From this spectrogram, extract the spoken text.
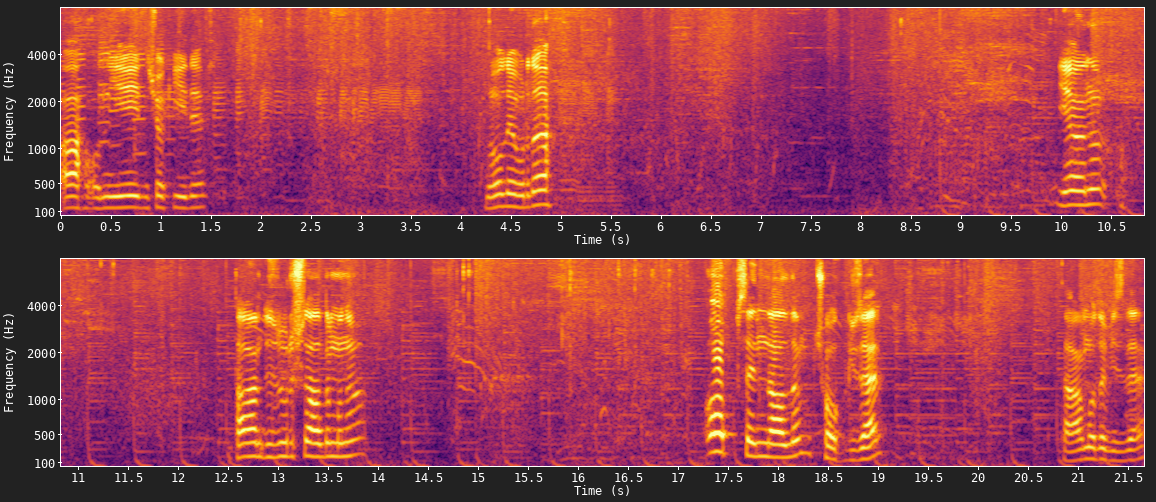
Ah onu yiyeydi çok iyiydi. Ne oluyor burada? Ya onu... Tamam düz vuruşla aldım bunu. Hop seni de aldım. Çok güzel. Tamam o da bizde.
